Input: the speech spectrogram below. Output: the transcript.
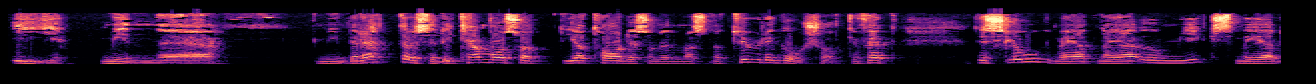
i min, eh, min berättelse. Det kan vara så att jag tar det som den mest naturliga orsaken. För att det slog mig att när jag umgicks med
